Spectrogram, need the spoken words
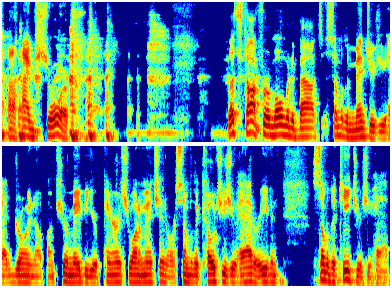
I'm sure. Let's talk for a moment about some of the mentors you had growing up. I'm sure maybe your parents you want to mention, or some of the coaches you had, or even some of the teachers you had.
